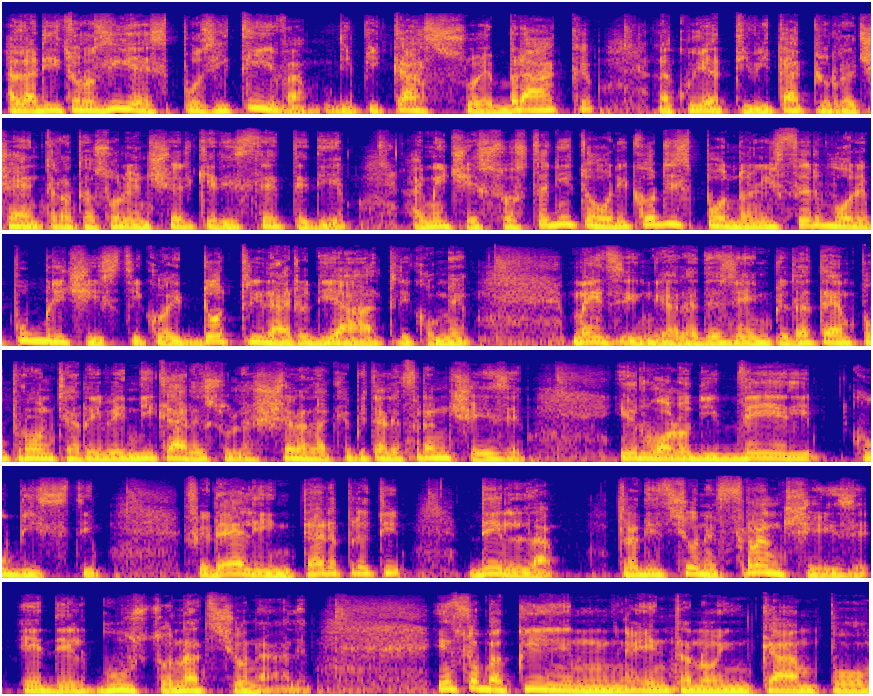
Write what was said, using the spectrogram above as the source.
Alla ritrosia espositiva di Picasso e Braque, la cui attività più recente nota solo in cerchie ristrette di amici e sostenitori, corrispondono il fervore pubblicistico e dottrinario di altri come Metzinger, ad esempio, da tempo pronti a rivendicare sulla scena della capitale francese il ruolo di veri cubisti, fedeli interpreti della tradizione francese e del gusto nazionale. Insomma, qui entrano in campo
